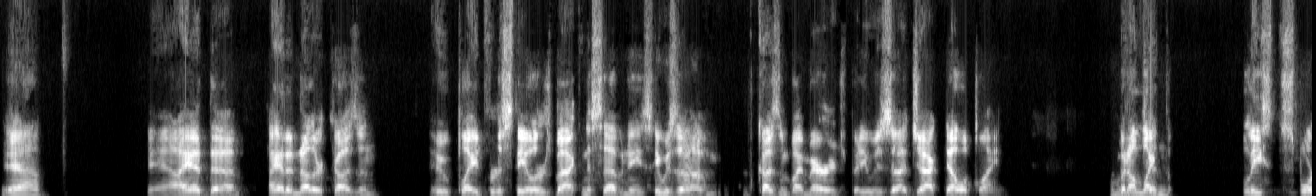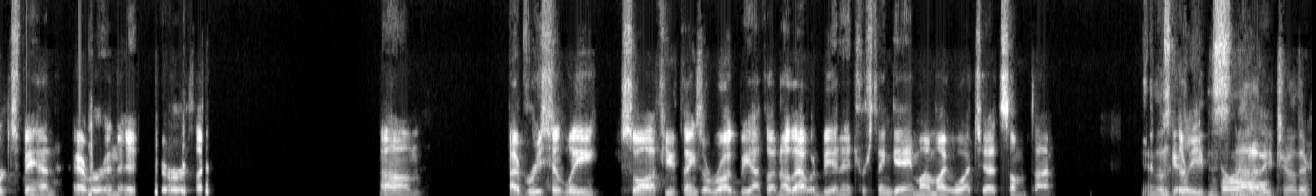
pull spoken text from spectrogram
Yeah. Yeah, I had uh, I had another cousin who played for the Steelers back in the '70s. He was a cousin by marriage, but he was uh, Jack Deloplaine. But I'm like the least sports fan ever in the history of Earth. I, um, I've recently saw a few things of rugby. I thought, no, that would be an interesting game. I might watch that sometime. Yeah, those guys Complete beat the snot out of each other.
